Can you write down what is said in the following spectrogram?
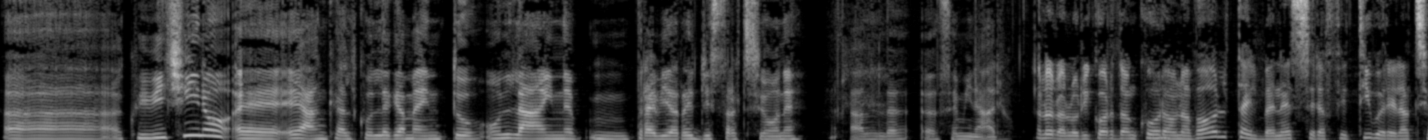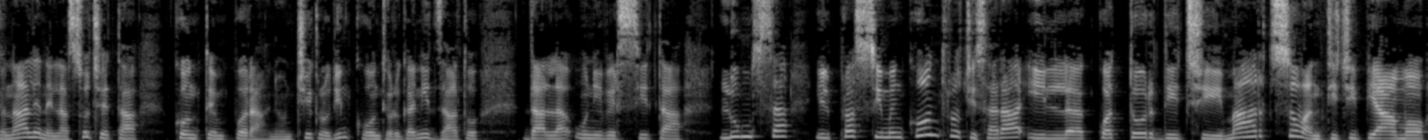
eh, qui vicino e, anche al collegamento online mh, previa registrazione al eh, seminario. Allora lo ricordo ancora una volta, il benessere affettivo e relazionale nella società contemporanea, un ciclo di incontri organizzato dalla Università LUMSA. Il prossimo incontro ci sarà il 14 marzo, anticipiamo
